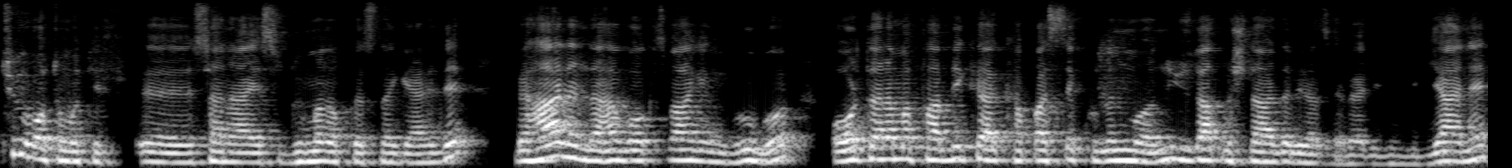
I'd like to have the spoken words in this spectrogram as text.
tüm otomotiv e, sanayisi durma noktasına geldi. Ve halen daha Volkswagen grubu ortalama fabrika kapasite kullanım oranı %60'larda biraz evvel dediğim gibi. Yani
